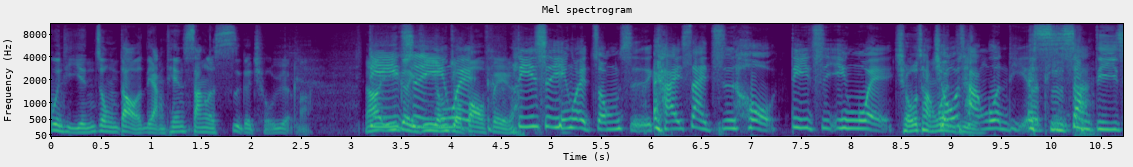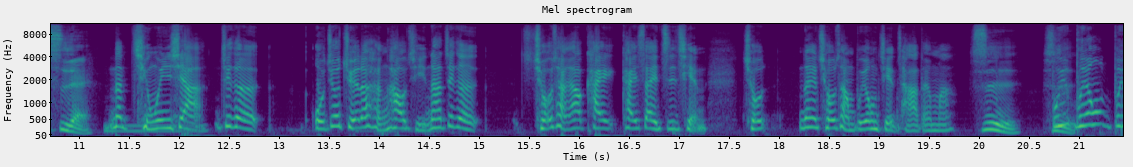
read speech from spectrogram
问题严重到两天伤了四个球员嘛。然后一个已经永久报废了。第一次因为中止开赛之后，第一次因为球场球场问题而史上第一次哎。那请问一下，这个我就觉得很好奇。那这个球场要开开赛之前，球那个球场不用检查的吗？是不不用不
